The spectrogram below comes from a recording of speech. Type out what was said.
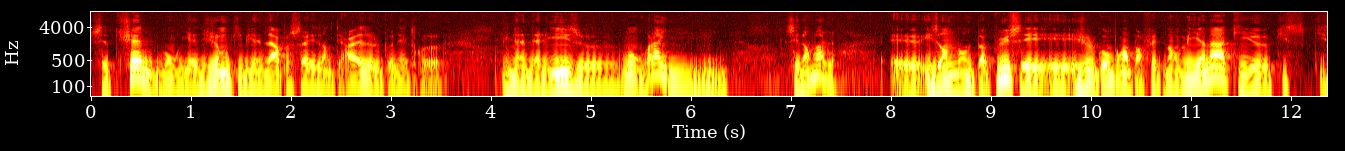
cette chaîne, bon, il y a des gens qui viennent là parce que ça les intéresse, veulent connaître une analyse. bon, voilà, c'est normal. ils n'en demandent pas plus et, je le comprends parfaitement. Mais il y en a qui, qui,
